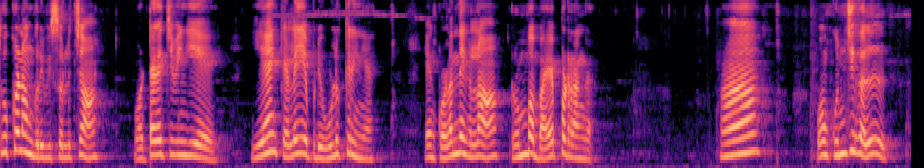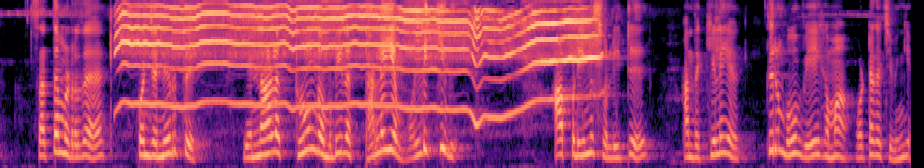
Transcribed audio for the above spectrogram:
தூக்கணாங்குருவி சொல்லிச்சான். ஒட்டகச்சிவிங்கியே ஏன் கிளைய இப்படி உழுக்குறீங்க? என் குழந்தைங்கள்லாம் ரொம்ப பயப்படுறாங்க. ஆ உன் குஞ்சுகள் சத்தமிடுறத கொஞ்சம் நிறுத்து. என்னால் தூங்க முடியல தலையை வலிக்குது. அப்படின்னு சொல்லிட்டு அந்த கிளையை திரும்பவும் வேகமாக ஒட்டகச்சிவிங்கி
